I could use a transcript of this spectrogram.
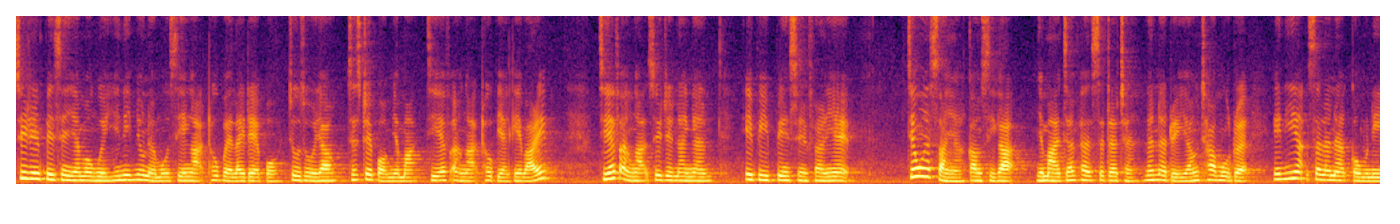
စီရင်ပင်စင်ရမုံငွေရင်းနှီးမြှုပ်နှံမှုစင်းကထုတ်ပယ်လိုက်တဲ့အပေါ်ကြိုဆိုကြောင်း Justice ပေါ်မြန်မာ GFM ကထုတ်ပြန်ခဲ့ပါတယ်။ GFM ကဆွီဒင်နိုင်ငံ AP ပင်စင်ဖန်ရဲ့ကျင်းဝတ်ဆိုင်ရာကောင်စီကမြန်မာကျန်းဖက်စစ်တပ်ထံလက်နက်တွေရောင်းချမှုအတွက်အိန္ဒိယဆက်လက်နက်ကုမ္ပဏီ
